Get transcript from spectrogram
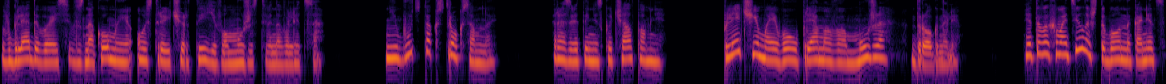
вглядываясь в знакомые острые черты его мужественного лица. «Не будь так строг со мной. Разве ты не скучал по мне?» Плечи моего упрямого мужа дрогнули. Этого хватило, чтобы он, наконец,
